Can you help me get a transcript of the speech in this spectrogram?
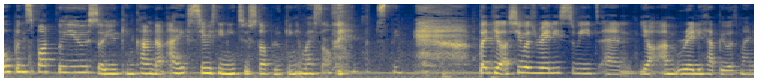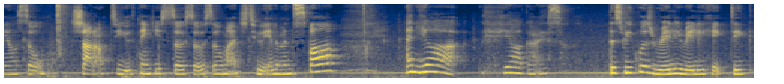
open spot for you so you can come down. I seriously need to stop looking at myself in this thing. But yeah she was really sweet and yeah I'm really happy with my nails. So shout out to you. Thank you so so so much to Element Spa. And yeah yeah guys. This week was really really hectic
